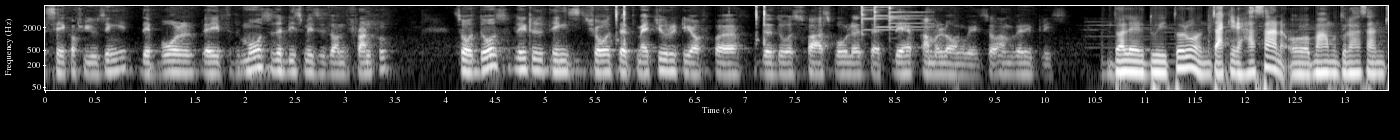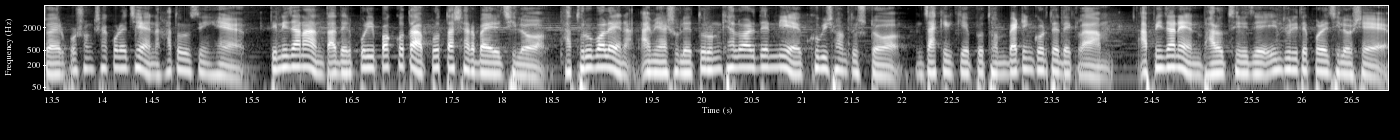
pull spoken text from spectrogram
sake of using it. They bowled. They, most of the dismisses on the front foot. So those little things shows that maturity of uh, the, those fast bowlers that they have come a long way. So I'm very pleased. দলের দুই তরুণ জাকির হাসান ও মাহমুদুল হাসান জয়ের প্রশংসা করেছেন হাতুরু সিংহে। তিনি জানান তাদের পরিপক্কতা প্রত্যাশার বাইরে ছিল। হাথুরু বলেন আমি আসলে তরুণ খেলোয়াড়দের নিয়ে খুবই সন্তুষ্ট। জাকিরকে প্রথম ব্যাটিং করতে দেখলাম। আপনি জানেন ভারত সিরিজে ইঞ্জুরিতে পড়েছিল সে।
